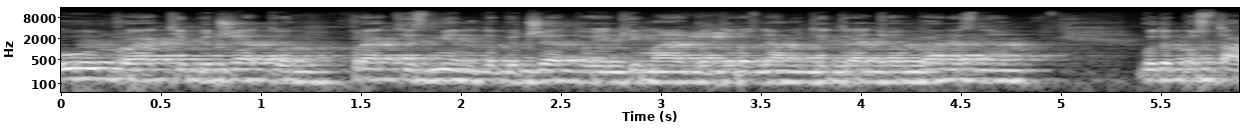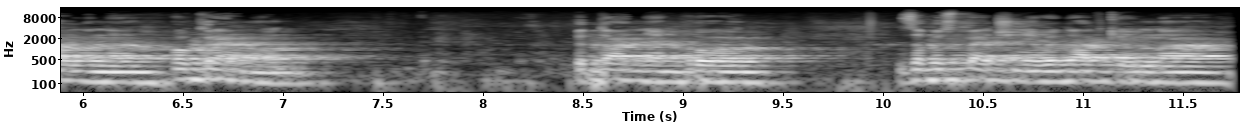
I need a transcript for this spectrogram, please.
У проєкті бюджету, в проєкті змін до бюджету, який має бути розглянутий 3 березня, буде поставлено окремо питання про забезпечення видатків на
